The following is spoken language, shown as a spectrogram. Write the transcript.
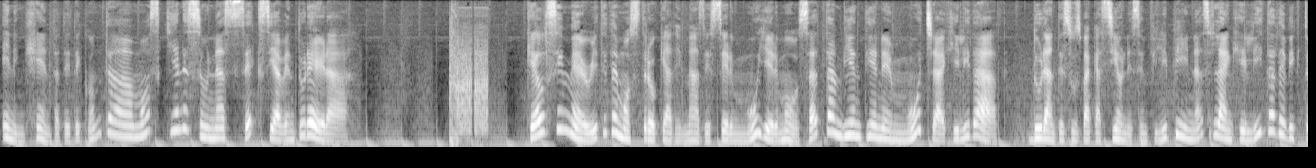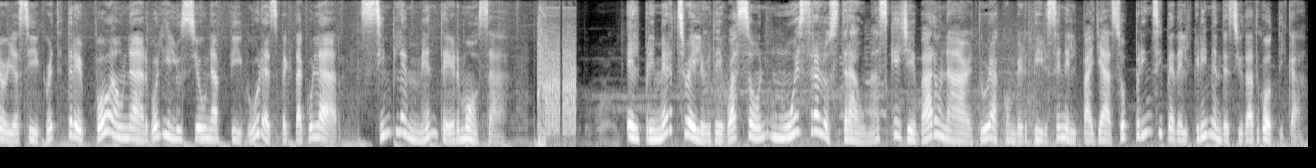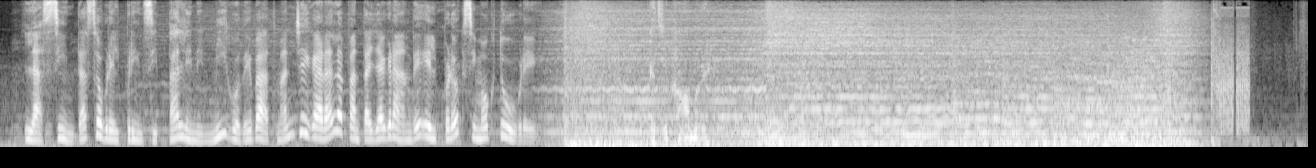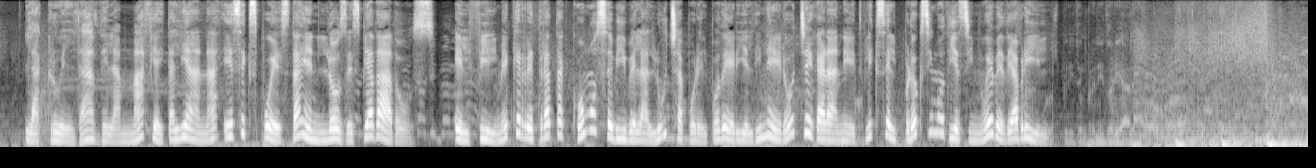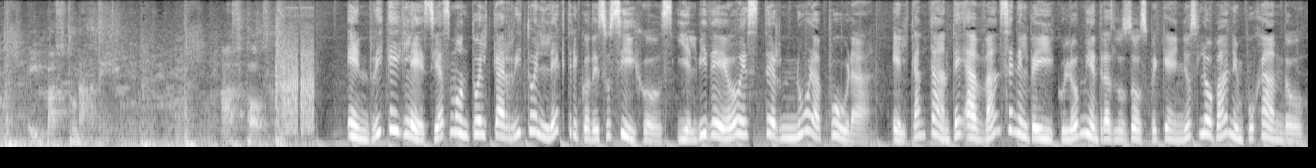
En Engéntate te contamos quién es una sexy aventurera. Kelsey Merritt demostró que además de ser muy hermosa, también tiene mucha agilidad. Durante sus vacaciones en Filipinas, la angelita de Victoria's Secret trepó a un árbol y lució una figura espectacular, simplemente hermosa. El primer trailer de Guasón muestra los traumas que llevaron a Arthur a convertirse en el payaso príncipe del crimen de Ciudad Gótica. La cinta sobre el principal enemigo de Batman llegará a la pantalla grande el próximo octubre. La crueldad de la mafia italiana es expuesta en Los Despiadados. El filme que retrata cómo se vive la lucha por el poder y el dinero llegará a Netflix el próximo 19 de abril. E. Enrique Iglesias montó el carrito eléctrico de sus hijos y el video es ternura pura. El cantante avanza en el vehículo mientras los dos pequeños lo van empujando.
